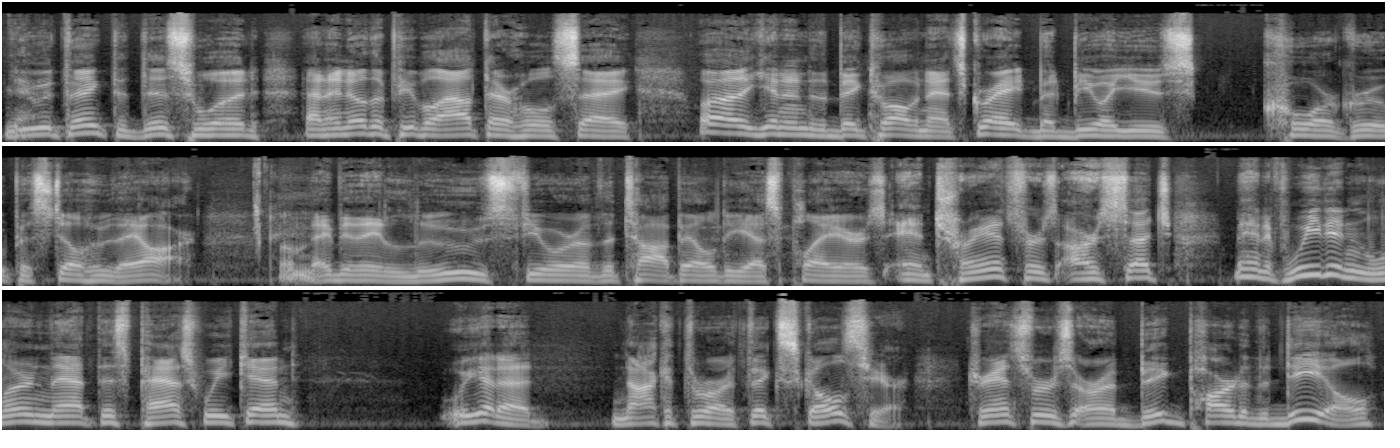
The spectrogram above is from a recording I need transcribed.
You would think that this would, and I know the people out there who will say, well, they get into the Big 12 and that's great, but BYU's core group is still who they are. Well, maybe they lose fewer of the top LDS players, and transfers are such. Man, if we didn't learn that this past weekend, we got to knock it through our thick skulls here. Transfers are a big part of the deal,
